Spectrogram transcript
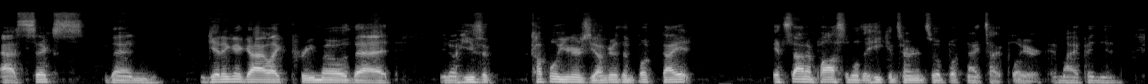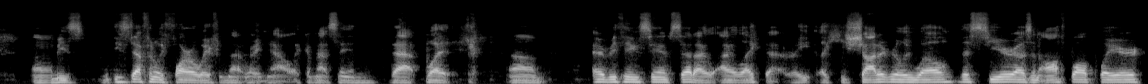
at six, then getting a guy like Primo that, you know, he's a couple years younger than Bouknight, it's not impossible that he can turn into a Bouknight type player, in my opinion. Um, he's he's definitely far away from that right now. Like I'm not saying that, but um, everything Sam said, I, I like that. Right, like he shot it really well this year as an off-ball player,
